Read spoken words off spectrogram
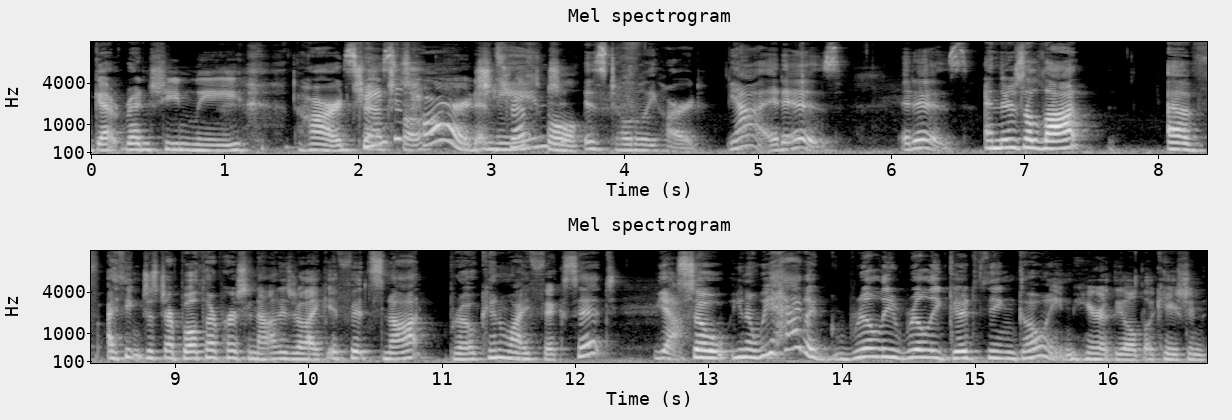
gut wrenchingly hard, change is hard and Change stressful. is totally hard. Yeah, it is. It is. and there's a lot of i think just our both our personalities are like if it's not broken why fix it Yeah. so you know we had a really really good thing going here at the old location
